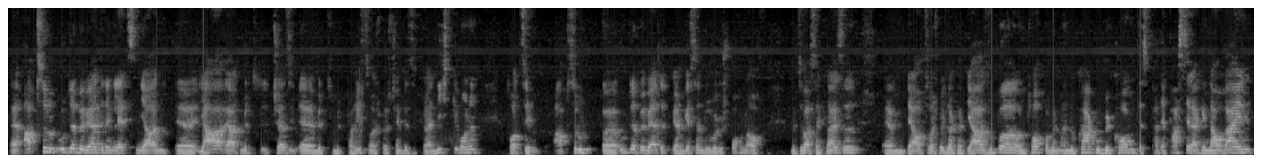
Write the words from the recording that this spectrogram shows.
Äh, absolut unterbewertet in den letzten Jahren. Äh, ja, er hat mit Chelsea, äh, mit, mit Paris zum Beispiel das Champions League nicht gewonnen. Trotzdem, absolut äh, unterbewertet. Wir haben gestern darüber gesprochen, auch mit Sebastian Kneißl, ähm, der auch zum Beispiel gesagt hat, ja, super und top, und wenn man Lukaku bekommt, das, der passt ja da genau rein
